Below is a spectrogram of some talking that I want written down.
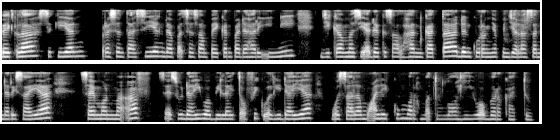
Baiklah, sekian presentasi yang dapat saya sampaikan pada hari ini. Jika masih ada kesalahan kata dan kurangnya penjelasan dari saya, saya mohon maaf, saya sudahi wabillahi taufik wal hidayah. Wassalamualaikum warahmatullahi wabarakatuh.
